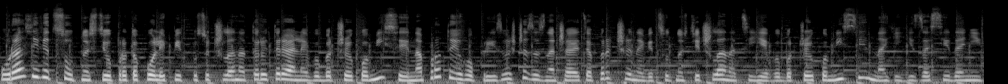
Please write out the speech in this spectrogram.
У разі відсутності у протоколі підпису члена територіальної виборчої комісії напроти його прізвища зазначається причина відсутності члена цієї виборчої комісії на її засіданні.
